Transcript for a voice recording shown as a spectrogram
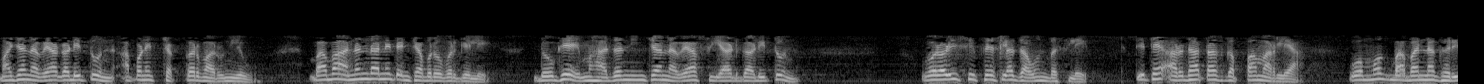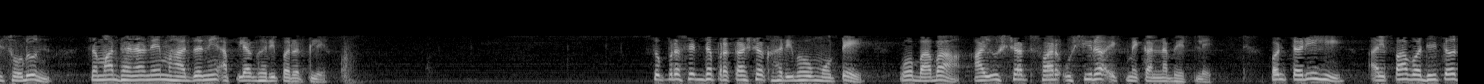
माझ्या नव्या गाडीतून आपण एक चक्कर मारून येऊ. बाबा आनंदाने त्यांच्याबरोबर गेले. दोघे महाजनींच्या नव्या फियाट गाडीतून वरळी सिफेसला जाऊन बसले. तिथे अर्धा तास गप्पा मारल्या व मग बाबांना घरी सोडून समाधानाने महाजनी आपल्या घरी परतले. सुप्रसिद्ध प्रकाशक हरिभाऊ मोटे व बाबा आयुष्यात फार उशिरा एकमेकांना भेटले. पण तरीही अल्पावधीतच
